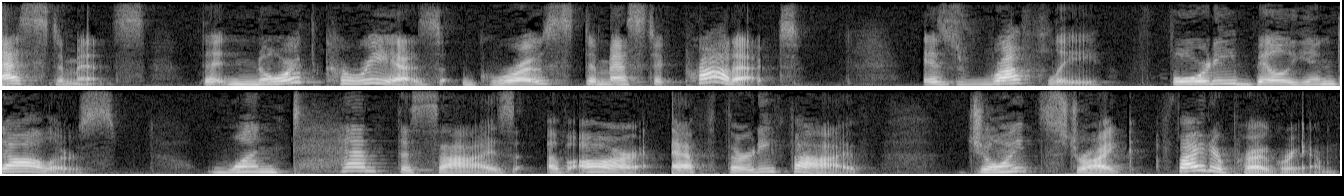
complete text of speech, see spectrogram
estimates that North Korea's gross domestic product is roughly $40 billion, one-tenth the size of our F-35 Joint Strike Fighter program,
